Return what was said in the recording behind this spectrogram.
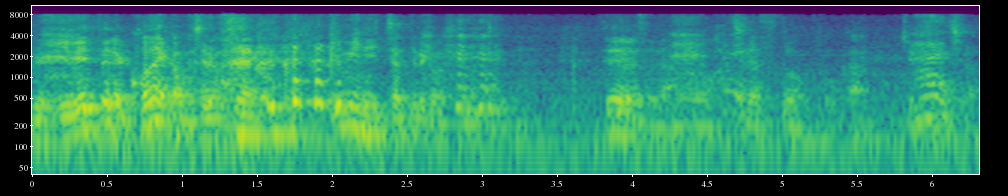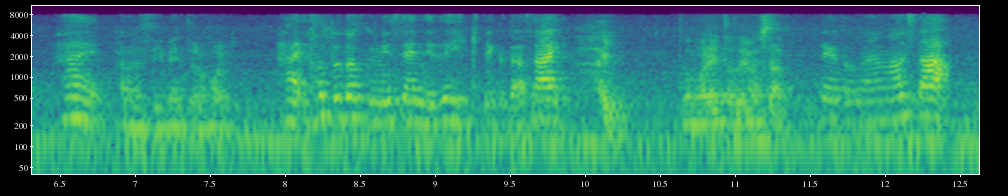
イベントには来ないかもしれません。海に行っちゃってるかもしれませんというわけでですねあの8月の10日11日ははい。必ずイベントの方に。はい。ホットドッグ2000にぜひ来てください。はい。どうもありがとうございました。ありがとうございました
